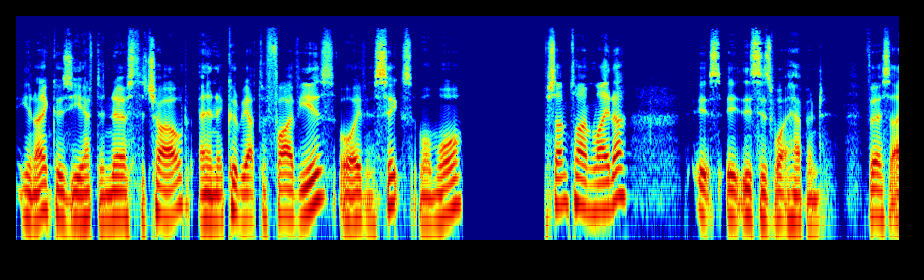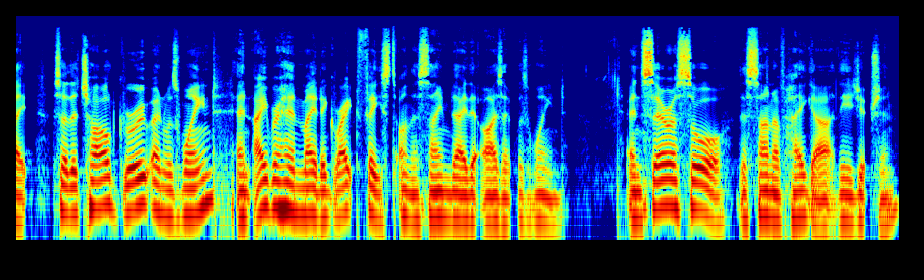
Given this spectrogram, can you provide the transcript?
you know, because you have to nurse the child, and it could be up to five years or even six or more. Sometime later, it, this is what happened. Verse 8 So the child grew and was weaned, and Abraham made a great feast on the same day that Isaac was weaned. And Sarah saw the son of Hagar the Egyptian,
